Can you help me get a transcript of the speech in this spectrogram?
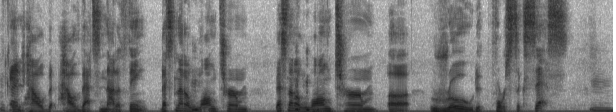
okay. and how th- how that's not a thing. That's not a mm-hmm. long term. That's not a long term uh, road for success. Mm.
